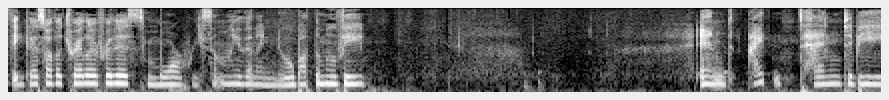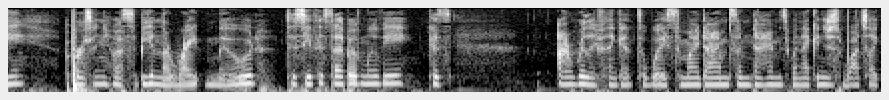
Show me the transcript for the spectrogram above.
think I saw the trailer for this more recently than I knew about the movie. And I tend to be a person who has to be in the right mood to see this type of movie because I really think it's a waste of my time sometimes when I can just watch like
